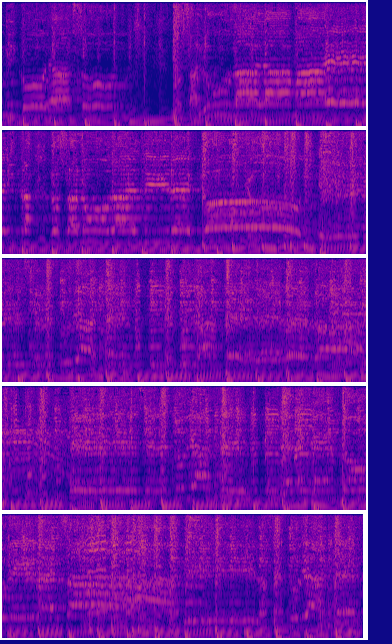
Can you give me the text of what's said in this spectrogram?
mi corazón. Nos saluda la maestra, nos saluda el director. Es el estudiante, estudiante de verdad. Es el estudiante, el ejemplo universal. Y los estudiantes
